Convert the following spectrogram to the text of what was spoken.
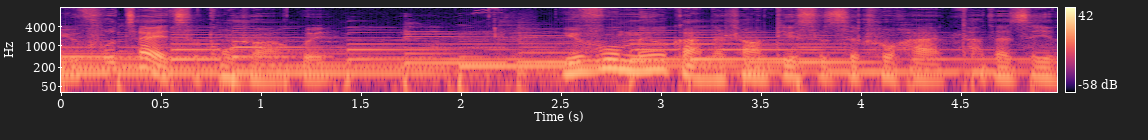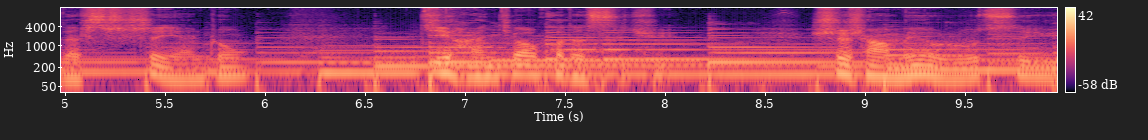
渔夫再次空手而归。渔夫没有赶得上第四次出海，他在自己的誓言中饥寒交迫地死去。世上没有如此愚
